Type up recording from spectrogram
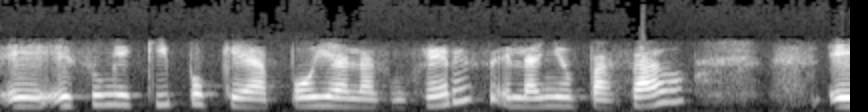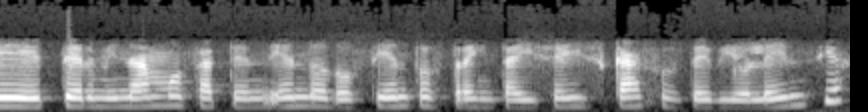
eh, es un equipo que apoya a las mujeres. El año pasado eh, terminamos atendiendo 236 casos de violencia,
